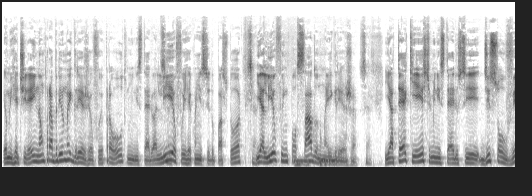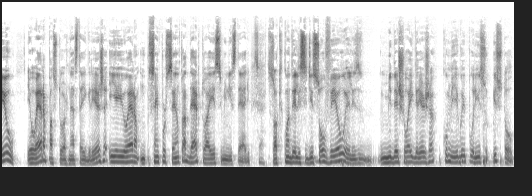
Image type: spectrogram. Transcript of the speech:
Eu me retirei não para abrir uma igreja, eu fui para outro ministério. Ali eu fui reconhecido pastor Certo. e ali eu fui empossado numa igreja. Certo. E até que este ministério se dissolveu, eu era pastor nesta igreja e eu era 100% adepto a esse ministério. Certo. Só que quando ele se dissolveu, ele me deixou a igreja comigo e por isso estou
